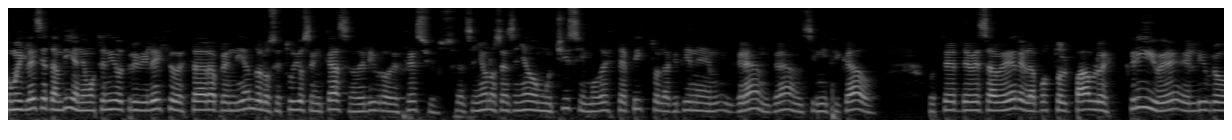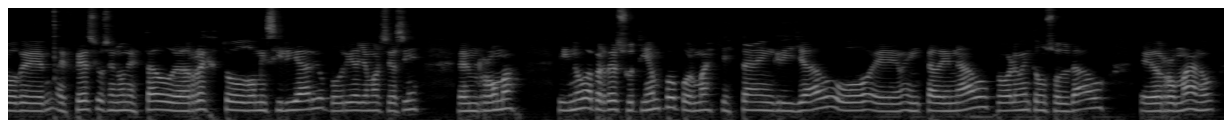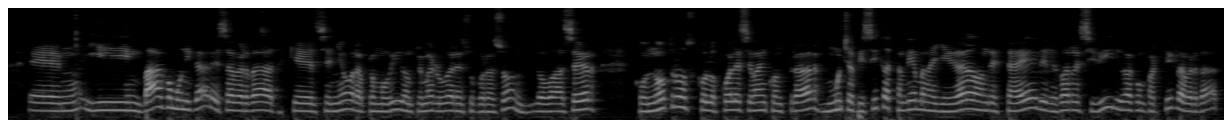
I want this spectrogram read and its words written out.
Como iglesia también hemos tenido el privilegio de estar aprendiendo los estudios en casa del libro de Efesios. El Señor nos ha enseñado muchísimo de esta epístola que tiene gran, gran significado. Usted debe saber, el apóstol Pablo escribe el libro de Efesios en un estado de arresto domiciliario, podría llamarse así, en Roma, y no va a perder su tiempo por más que está engrillado o eh, encadenado, probablemente a un soldado eh, romano, Y va a comunicar esa verdad que el Señor ha promovido en primer lugar en su corazón. Lo va a hacer con otros con los cuales se va a encontrar. Muchas visitas también van a llegar a donde está Él y les va a recibir y va a compartir la verdad.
